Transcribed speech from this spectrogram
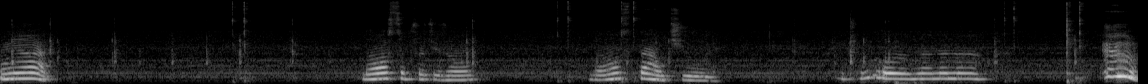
Nie. Dostał przecież on. Dostał ciul. Ciul, no, no, no.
